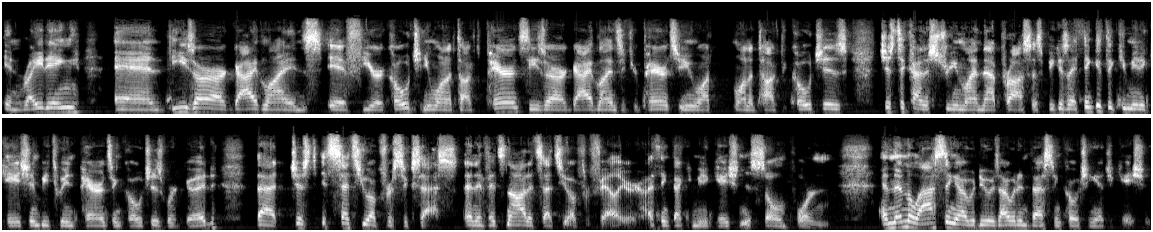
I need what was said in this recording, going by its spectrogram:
in writing, and these are our guidelines. If you're a coach and you want to talk to parents, these are our guidelines. If you're parents and you want want to talk to coaches, just to kind of streamline that process. Because I think if the communication between parents and coaches were good, that just it sets you up for success. And if it's not, it sets you up for failure. I think that communication is so important. And then the last thing I would do is I would invest in coaching education.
